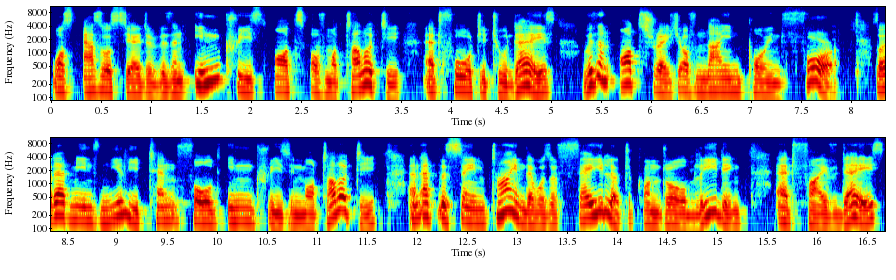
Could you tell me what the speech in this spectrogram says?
was associated with an increased odds of mortality at 42 days with an odds ratio of 9.4. So that means nearly tenfold increase in mortality. And at the same time, there was a failure to control bleeding at five days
